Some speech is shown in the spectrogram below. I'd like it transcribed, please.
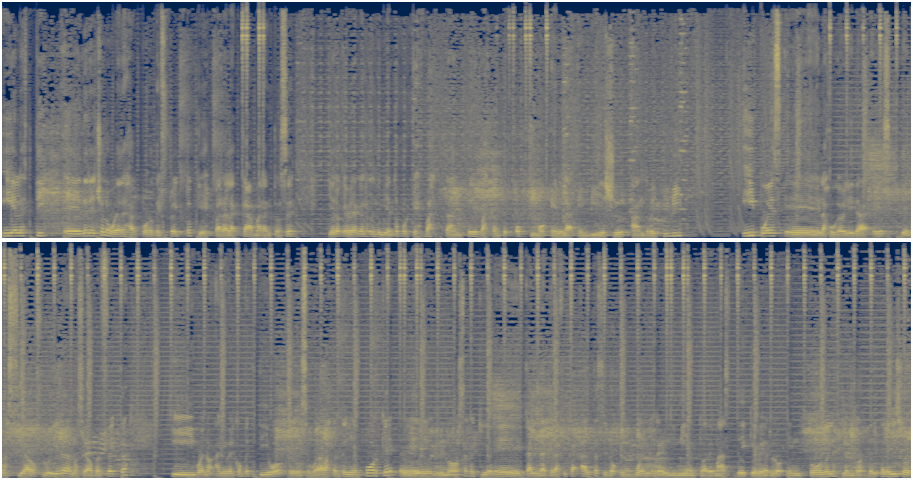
y el stick eh, derecho lo voy a dejar por defecto que es para la cámara entonces quiero que vean el rendimiento porque es bastante, bastante óptimo en la Nvidia Shield Android TV. Y pues eh, la jugabilidad es demasiado fluida, demasiado perfecta. Y bueno, a nivel competitivo eh, se juega bastante bien porque eh, no se requiere calidad gráfica alta, sino un buen rendimiento. Además de que verlo en todo el esplendor del televisor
